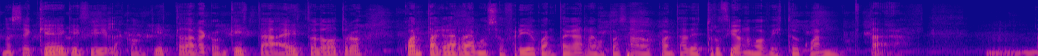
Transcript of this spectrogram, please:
no sé qué, que si las conquistas, la reconquista, esto, lo otro. ¿Cuánta guerra hemos sufrido? ¿Cuánta guerra hemos pasado? ¿Cuánta destrucción hemos visto? ¿Cuánta mm,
